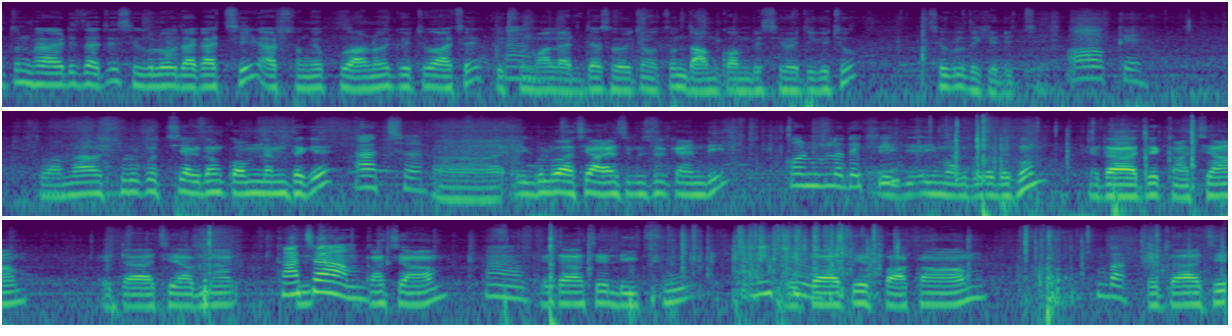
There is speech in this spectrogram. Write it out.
নতুন ভ্যারাইটিস আছে সেগুলোও দেখাচ্ছি। আর সঙ্গে পুরানো কিছু আছে কিছু মাল অ্যাডজাস্ট হয়েছে নতুন দাম কম বেশি হয়েছে কিছু সেগুলো দেখিয়ে দিচ্ছি। ওকে তো আমরা শুরু করছি একদম কম দাম থেকে। আচ্ছা। আহ, এইগুলো আছে আড়াইশো পিসের ক্যান্ডি কোনগুলো দেখি? এই যে এই মালগুলো দেখুন এটা আছে কাঁচা আম এটা আছে আপনার কাঁচা আম? কাঁচা আম হ্যাঁ। এটা আছে লিচু লিচু। এটা আছে পাকা আম। এটা আছে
